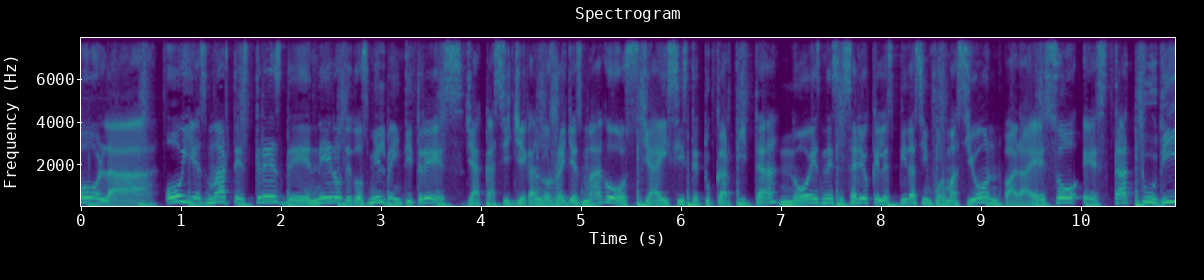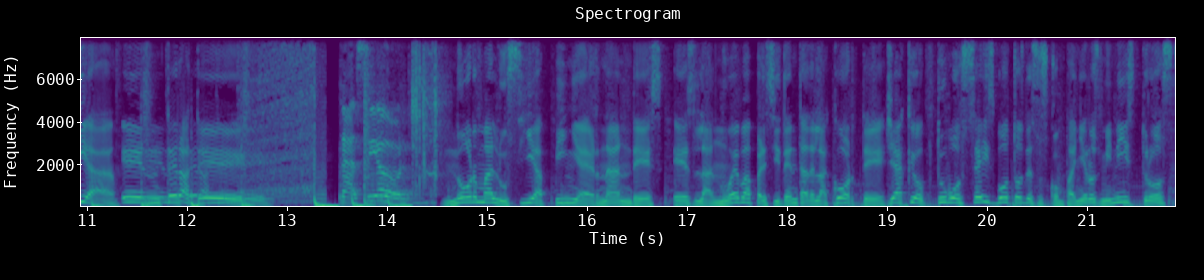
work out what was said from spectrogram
Hola, hoy es martes 3 de enero de 2023. Ya casi llegan los Reyes Magos. ¿Ya hiciste tu cartita? No es necesario que les pidas información. Para eso está tu día. Entérate. Nación. Norma Lucía Piña Hernández es la nueva presidenta de la Corte, ya que obtuvo seis votos de sus compañeros ministros,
